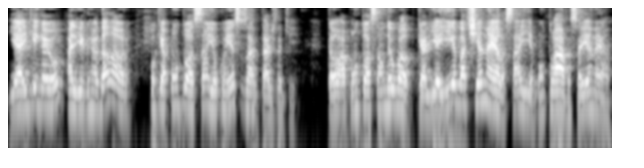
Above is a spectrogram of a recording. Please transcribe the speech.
E aí quem ganhou? A Lia ganhou da Laura. Porque a pontuação, e eu conheço os arbitragens daqui. Então a pontuação deu valor. Porque a Lia ia, batia nela, saía, pontuava, saía nela.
